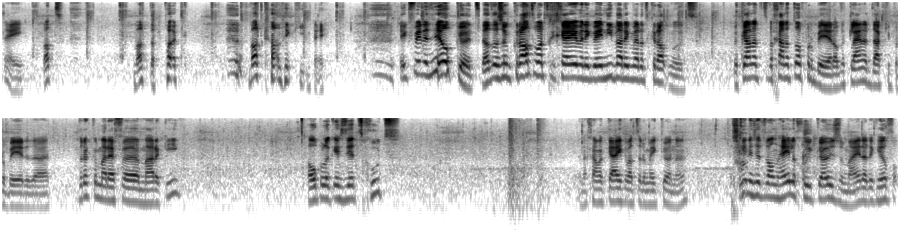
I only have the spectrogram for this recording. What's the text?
Nee. Wat? What the fuck? Wat kan ik hiermee? Ik vind het heel kut. Dat er zo'n krat wordt gegeven en ik weet niet wat ik met het krat moet. We, kan het, we gaan het toch proberen. Op het kleine dakje proberen daar. Druk hem maar even, Markie. Hopelijk is dit goed. Dan gaan we kijken wat we ermee kunnen. Misschien is het wel een hele goede keuze van mij. Dat ik heel veel...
